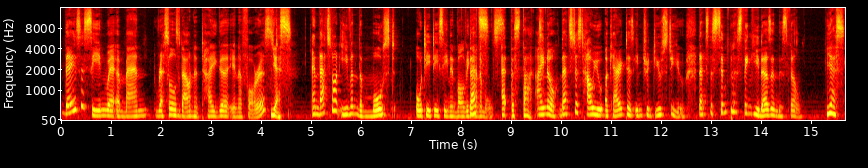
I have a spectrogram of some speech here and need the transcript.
There is a scene where a man wrestles down a tiger in a forest. Yes. And that's not even the most OTT scene involving That's animals. at the start. I know. That's just how you a character is introduced to you. That's the simplest thing he does in this film. Yes.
